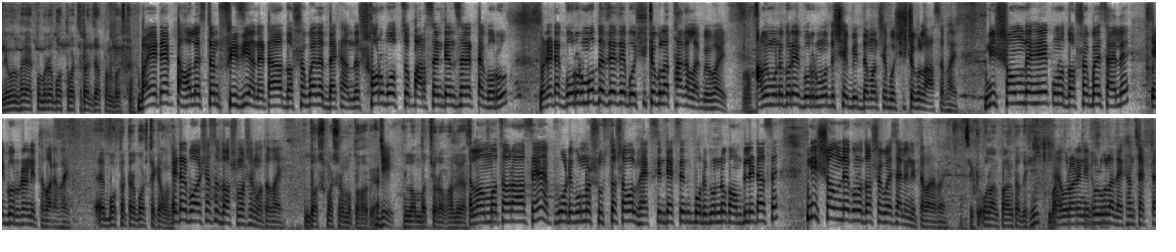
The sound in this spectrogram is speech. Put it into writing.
লিমন ভাই এক নম্বরের বক্তা বাচ্চাটা যাতন বয়সটা ভাই এটা একটা হলস্টন ফ্রিজিয়ান এটা দর্শক ভাইদের দেখান সর্বোচ্চ পার্সেন্টেন্সের একটা গরু। মানে এটা গরুর মধ্যে যে যে বৈশিষ্ট্যগুলো থাকা লাগবে ভাই আমি মনে করি এই গরুর মধ্যে সেই বিদ্যমান সেই বৈশিষ্ট্যগুলো আছে ভাই। নিঃসন্দেহে কোনো দর্শক ভাই চাইলে এই গরুটা নিতে পারে ভাই। এই বয়সটা কেমন? এটার বয়স আছে দশ মাসের মতো ভাই। দশ মাসের মতো হবে। জি। লম্বা চড়া ভালো আছে। লম্বা চওড়া আছে হ্যাঁ, পরিপূর্ণ সুস্থ সবল ভ্যাকসিন ট্যাকসিন পরিপূর্ণ কমপ্লিট আছে। নিঃসন্দেহে কোনো দর্শক ভাই চাইলে নিতে পারে ভাই। আচ্ছা একটু ওলান পালানটা দেখি। হ্যাঁ উলানি নিপুলগুলো দেখান চারটা।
